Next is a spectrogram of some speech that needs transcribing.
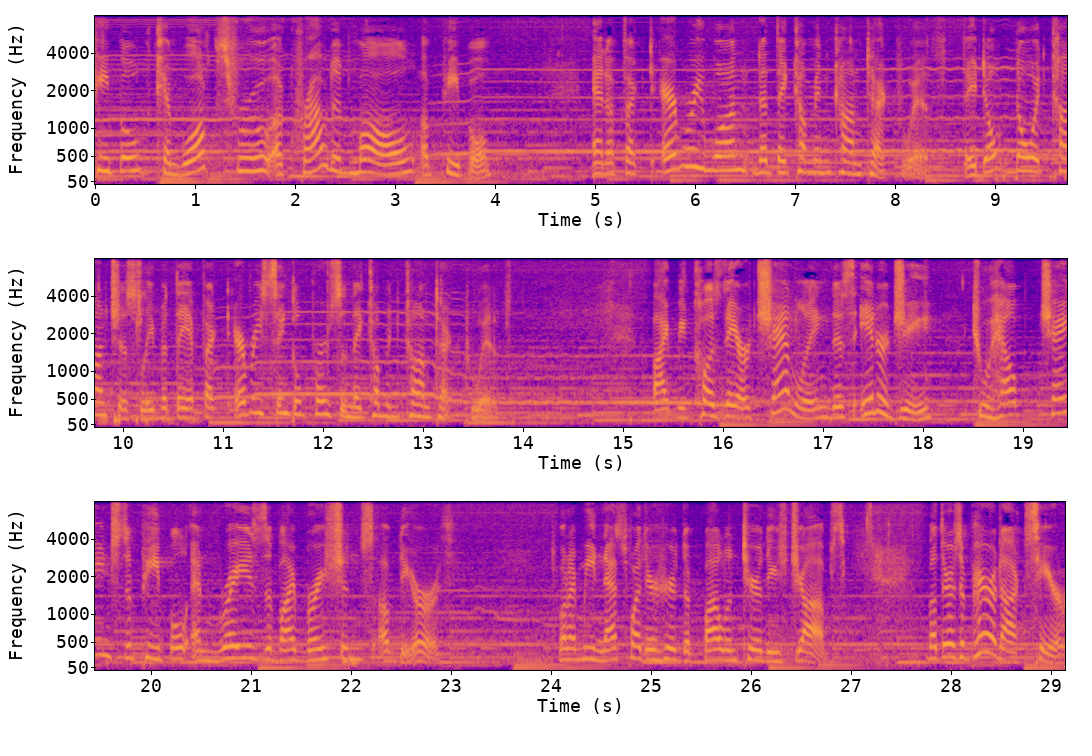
people can walk through a crowded mall of people and affect everyone that they come in contact with. They don't know it consciously, but they affect every single person they come in contact with. By because they are channeling this energy to help change the people and raise the vibrations of the earth. What I mean. That's why they're here to volunteer these jobs. But there's a paradox here.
